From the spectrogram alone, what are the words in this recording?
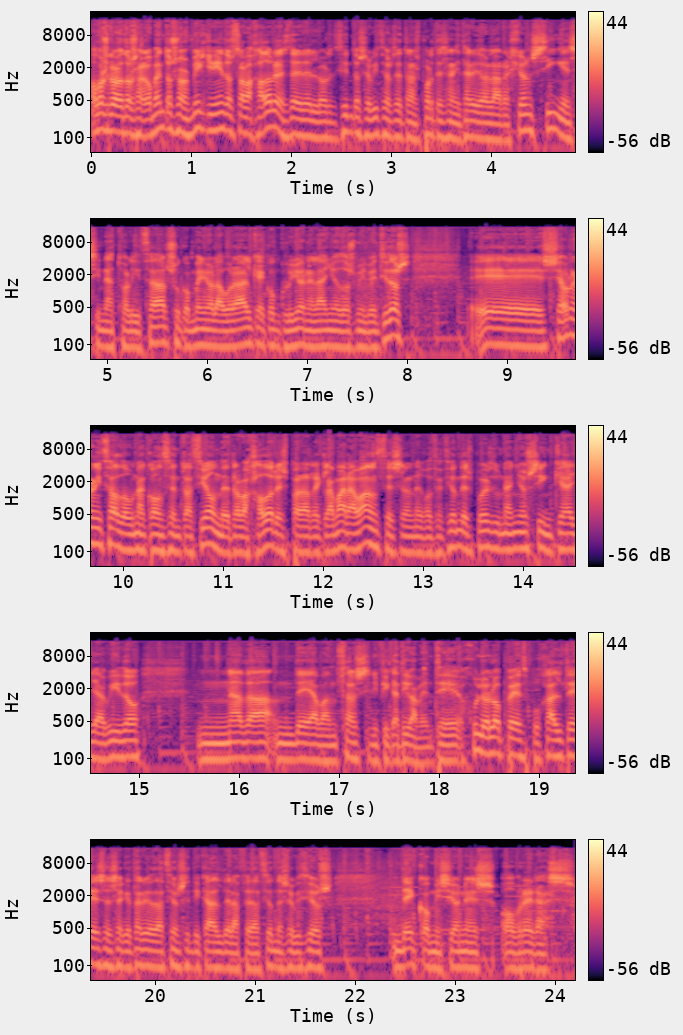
Vamos con otros argumentos. Unos 1.500 trabajadores de los distintos servicios de transporte sanitario de la región siguen sin actualizar su convenio laboral que concluyó en el año 2022. Eh, se ha organizado una concentración de trabajadores para reclamar avances en la negociación después de un año sin que haya habido nada de avanzar significativamente. Julio López Pujalte es el secretario de Acción Sindical de la Federación de Servicios de Comisiones Obreras.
